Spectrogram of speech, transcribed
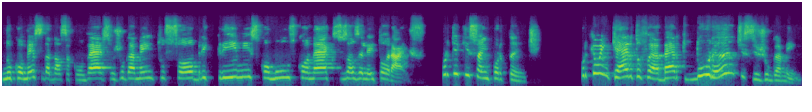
no começo da nossa conversa o julgamento sobre crimes comuns conexos aos eleitorais. Por que, que isso é importante? Porque o inquérito foi aberto durante esse julgamento.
